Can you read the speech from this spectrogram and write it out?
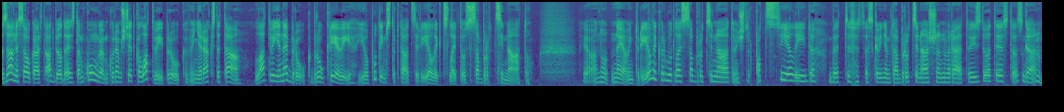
Zane savukārt atbildēs tam kungam, kuram šķiet, ka Latvija brūk. Viņa raksta tā. Latvija nebrūk, brūk Krievija, jo Putins tur tāds ir ielikts, lai tos sabrucinātu. Jā, nu, ne jau viņi tur ielika, varbūt, lai sabrucinātu, viņš tur pats ielīda, bet tas, ka viņam tā brucināšana varētu izdoties, tas gan.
